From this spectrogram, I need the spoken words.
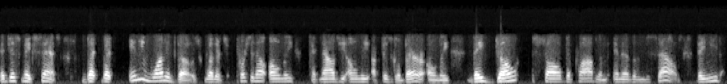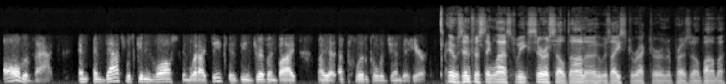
It just makes sense. But but any one of those, whether it's personnel only, technology only, or physical bearer only, they don't solve the problem in and of themselves. They need all of that. And and that's what's getting lost in what I think is being driven by, by a, a political agenda here. It was interesting last week. Sarah Saldana, who was ICE director under President Obama,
